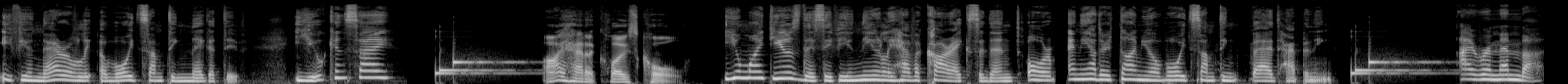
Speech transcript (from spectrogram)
if you narrowly avoid something negative, you can say, I had a close call. You might use this if you nearly have a car accident or any other time you avoid something bad happening. I remember.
